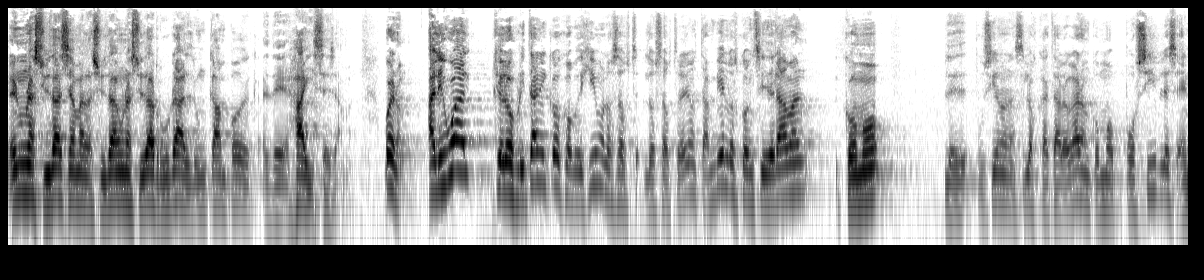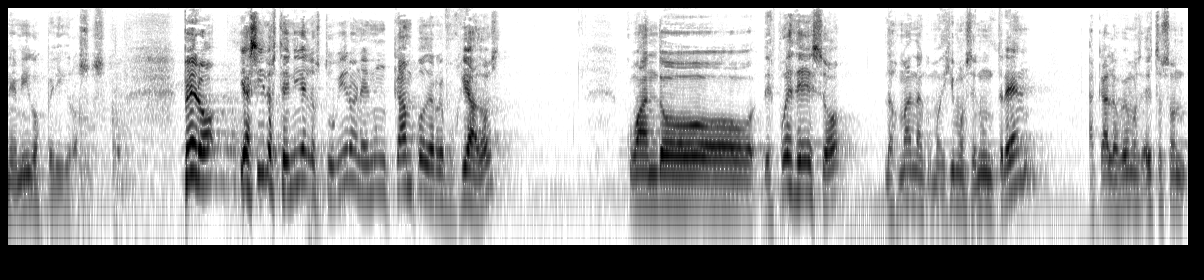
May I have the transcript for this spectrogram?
en una ciudad, se llama la ciudad, una ciudad rural, un campo de, de se llama. Bueno, al igual que los británicos, como dijimos, los, australianos también los consideraban como, le pusieron así, los catalogaron como posibles enemigos peligrosos. Pero, y así los tenían, los tuvieron en un campo de refugiados, cuando después de eso los mandan, como dijimos, en un tren, acá los vemos, estos son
